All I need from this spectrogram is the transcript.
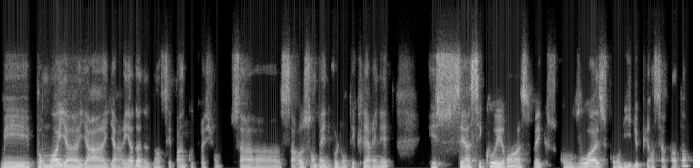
Mais pour moi, il n'y a, y a, y a, rien d'anodin. Ce n'est pas un coup de pression. Ça, ça ressemble à une volonté claire et nette. Et c'est assez cohérent avec ce qu'on voit et ce qu'on lit depuis un certain temps.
